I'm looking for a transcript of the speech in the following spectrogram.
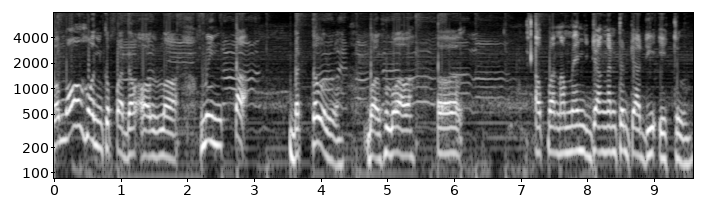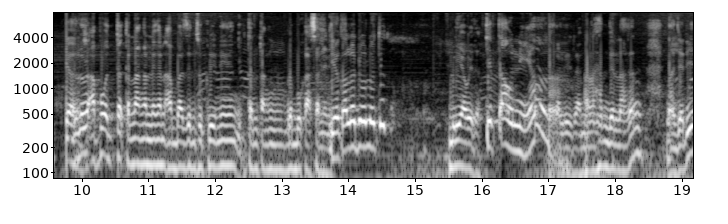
memohon kepada Allah minta betul bahwa eh, apa namanya jangan terjadi itu. Dulu apa kenangan dengan Abah Zain Sukri ini tentang rebukasan ini? ya kalau dulu tuh Beliau itu. tiap tahun nih ya. Kali alhamdulillah kan. Nah jadi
